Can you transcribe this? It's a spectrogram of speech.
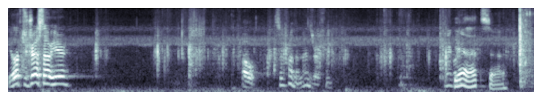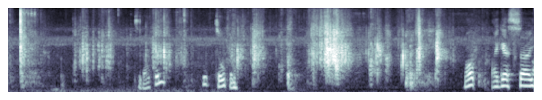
You left your dress out here. Oh, it's in front of the men's restroom. Can I go- Yeah, that's uh. Is it open? Oop, it's open. Well, I guess uh, you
